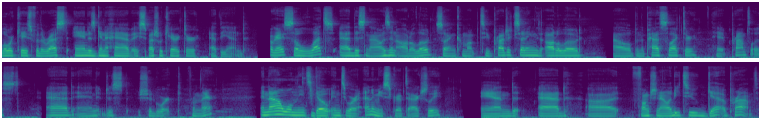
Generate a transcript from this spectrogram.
lowercase for the rest, and is going to have a special character at the end. Okay, so let's add this now as an auto load. So I can come up to project settings, auto load. I'll open the path selector, hit prompt list, add, and it just should work from there. And now we'll need to go into our enemy script actually and add uh, functionality to get a prompt.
